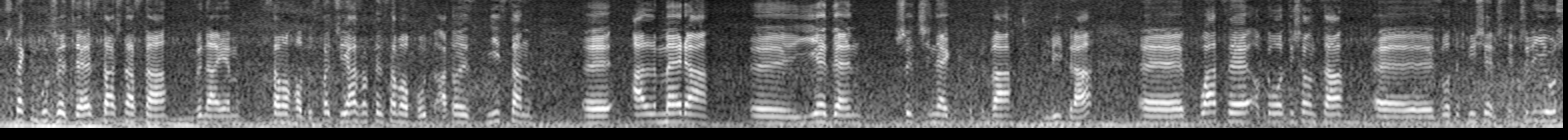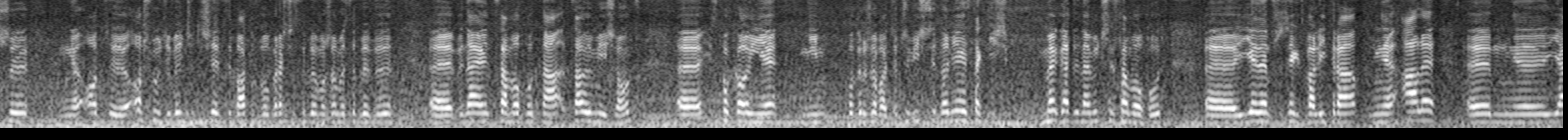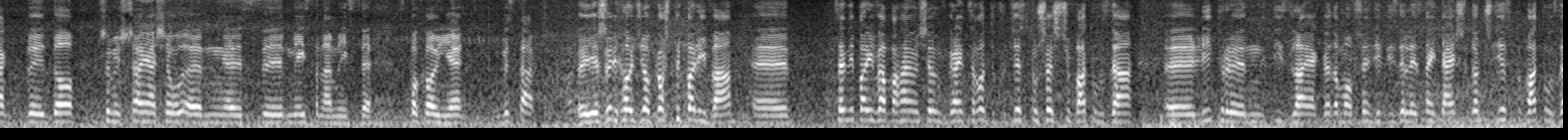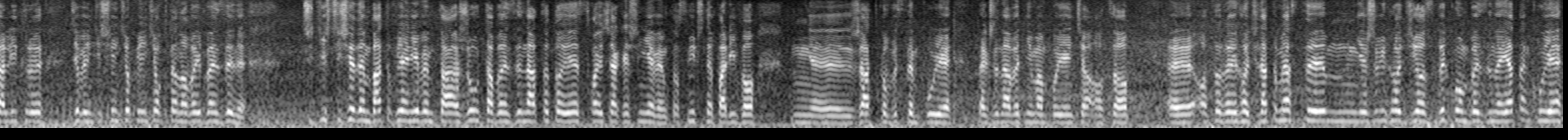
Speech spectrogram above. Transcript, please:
Przy takim budżecie stać nas na wynajem samochodu. Słuchajcie, ja za ten samochód, a to jest Nissan y, Almera y, 1,2 litra, e, płacę około 1000 e, zł miesięcznie, czyli już y, od 8-9 tysięcy batów, wyobraźcie sobie, możemy sobie wy, e, wynająć samochód na cały miesiąc e, i spokojnie nim podróżować. Oczywiście to nie jest jakiś mega dynamiczny samochód, e, 1,2 litra, nie, ale e, jakby do przemieszczania się z miejsca na miejsce spokojnie wystarczy. E, Jeżeli chodzi o koszty paliwa, e, ceny paliwa wahają się w granicach od 26 batów za e, litr diesla, jak wiadomo wszędzie diesel jest najtańszy, do 30 batów za litr 95-oktanowej benzyny. 37 batów, ja nie wiem, ta żółta benzyna, co to jest, słuchajcie, jakieś, nie wiem, kosmiczne paliwo mm, e, rzadko występuje, także nawet nie mam pojęcia o co, e, o co tutaj chodzi. Natomiast jeżeli chodzi o zwykłą benzynę, ja tankuję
